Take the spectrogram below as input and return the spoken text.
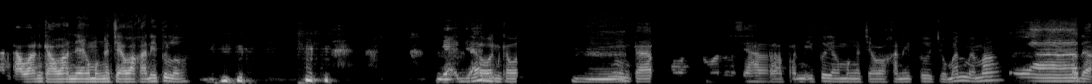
dan kawan-kawan yang mengecewakan itu loh. Nggak jadi. Kawan-kawan Hmm, Hmm, kayak si harapan itu yang mengecewakan itu. Cuman memang telat. pada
